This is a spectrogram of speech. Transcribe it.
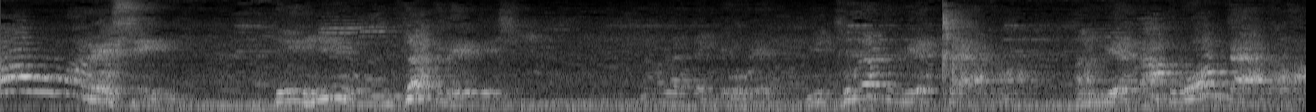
अमरेशी तेही उजत वेदेशी इथूनच वेद तयार झाला. आणि वेदात ओम तयार झाला.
